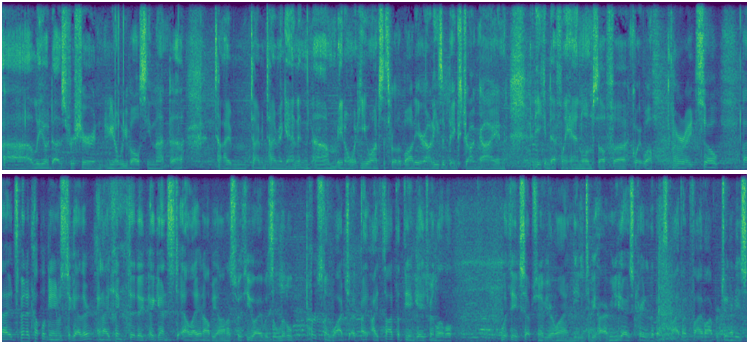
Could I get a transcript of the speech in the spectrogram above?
Uh, Leo does for sure, and you know we've all seen that uh, time time and time again. And um, you know when he wants to throw the body around, he's a big, strong guy, and and he can definitely handle himself uh, quite well. All right, so uh, it's been a couple games together, and I think that against LA, and I'll be honest with you, I was a little personally watch. I, I thought that the engagement level, with the exception of your line, needed to be higher. I mean, you guys created the best five on five opportunities.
